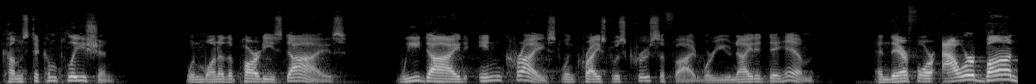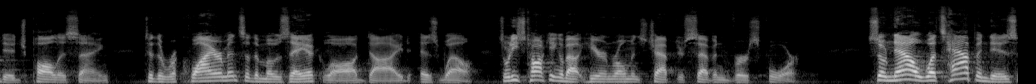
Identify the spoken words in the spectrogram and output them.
comes to completion when one of the parties dies, we died in Christ when Christ was crucified. We're united to Him. And therefore, our bondage, Paul is saying, to the requirements of the Mosaic law died as well. So what he's talking about here in Romans chapter 7 verse 4. So now what's happened is,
